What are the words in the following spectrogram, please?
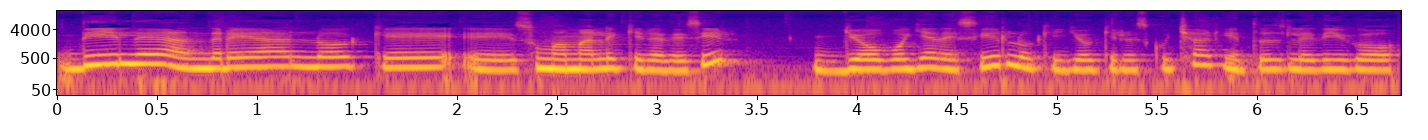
dile a Andrea lo que eh, su mamá le quiere decir, yo voy a decir lo que yo quiero escuchar. Y entonces le digo,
